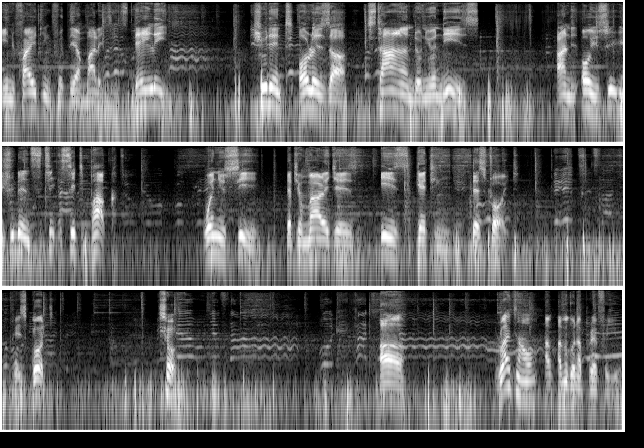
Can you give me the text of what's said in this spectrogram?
in fighting for their marriages daily. Shouldn't always uh, stand on your knees and oh you, see, you shouldn't sit back when you see that your marriage is, getting destroyed. Praise God. So, uh, right now, I'm, I'm going to pray for you.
